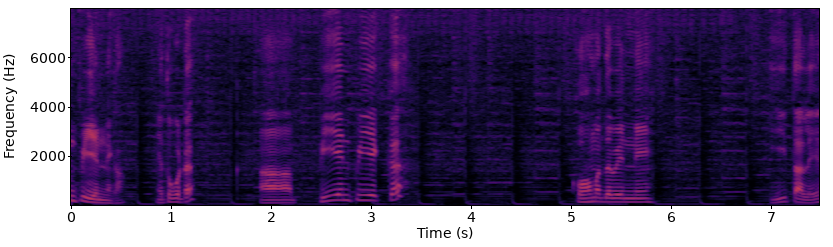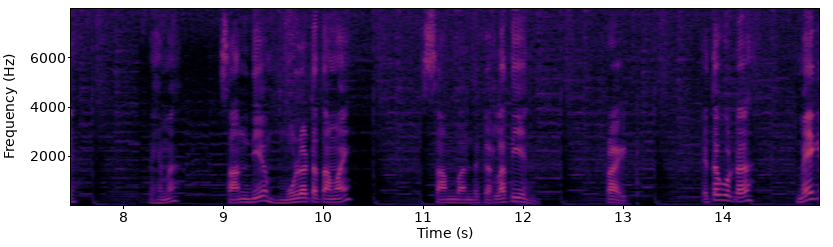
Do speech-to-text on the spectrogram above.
NPN එක එතකොට PNP එක්ක කොහොමද වෙන්නේ? ඊතලය මෙහෙම සන්දිය මුලට තමයි සම්බන්ධ කරලා තියෙන් රයි් එතකොට මේක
